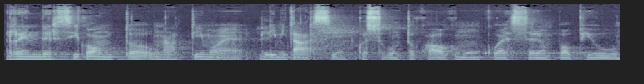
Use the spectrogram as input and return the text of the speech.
rendersi conto un attimo e limitarsi a questo punto qua o comunque essere un po' più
